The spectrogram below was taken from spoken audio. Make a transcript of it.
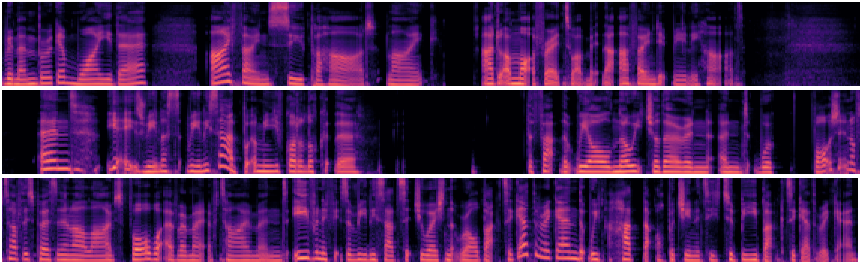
remember again why you're there. I found super hard. Like, I am not afraid to admit that. I found it really hard. And yeah, it's really, really sad. But I mean, you've got to look at the the fact that we all know each other and and we're fortunate enough to have this person in our lives for whatever amount of time. And even if it's a really sad situation that we're all back together again, that we've had that opportunity to be back together again.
